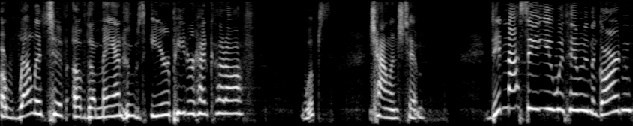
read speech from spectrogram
a relative of the man whose ear Peter had cut off, whoops, challenged him. Didn't I see you with him in the garden?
